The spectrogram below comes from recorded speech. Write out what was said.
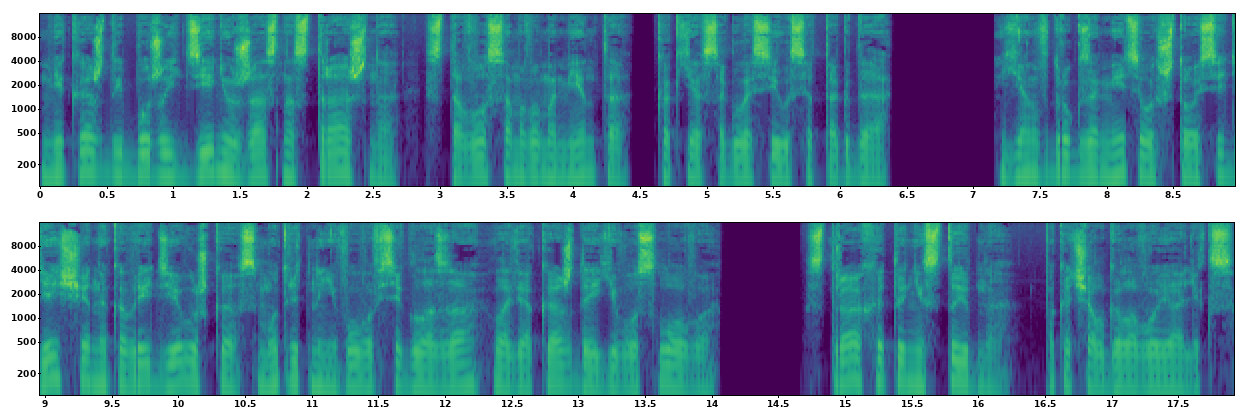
Мне каждый божий день ужасно страшно с того самого момента, как я согласился тогда. Ян вдруг заметил, что сидящая на ковре девушка смотрит на него во все глаза, ловя каждое его слово. «Страх — это не стыдно», — покачал головой Алекс.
